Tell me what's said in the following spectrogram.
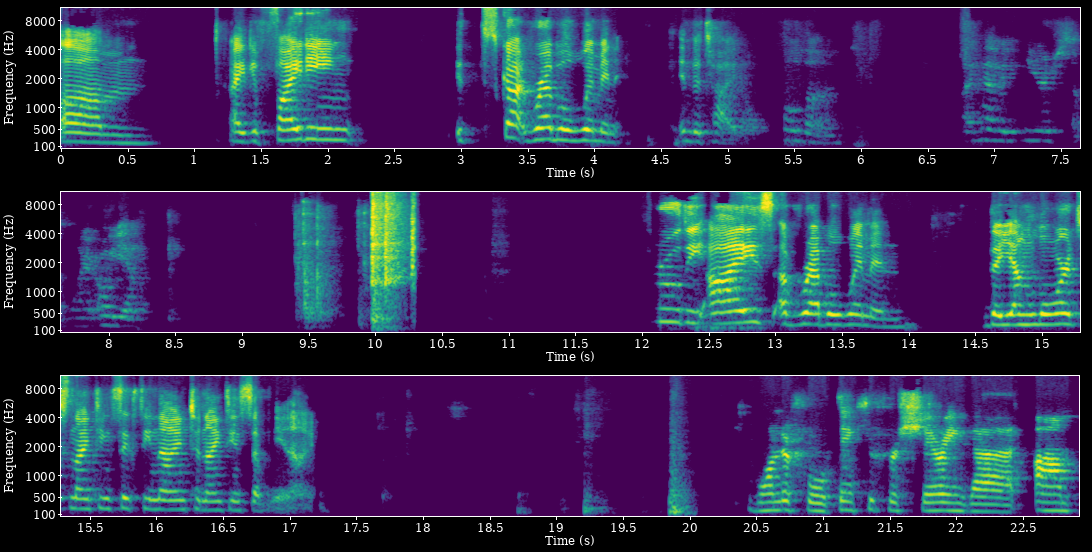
um, I fighting. It's got rebel women in the title. Hold on, I have it here somewhere. Oh yeah. Through the eyes of rebel women, the Young Lords, 1969 to 1979. Wonderful. Thank you for sharing that. Um,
